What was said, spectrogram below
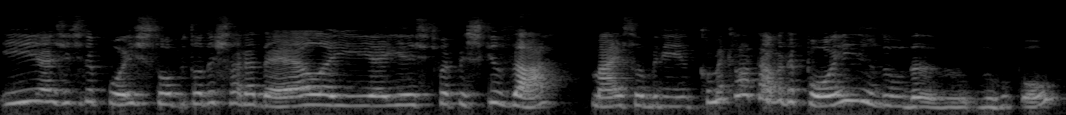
E a gente depois soube toda a história dela e aí a gente foi pesquisar mais sobre como é que ela estava depois do, do, do RuPaul.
